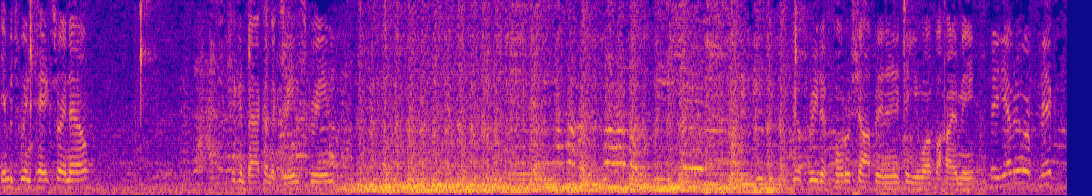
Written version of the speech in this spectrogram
in between takes right now. Just kicking back on the green screen. Feel free to Photoshop in anything you want behind me. Hey, do you have any more pics?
